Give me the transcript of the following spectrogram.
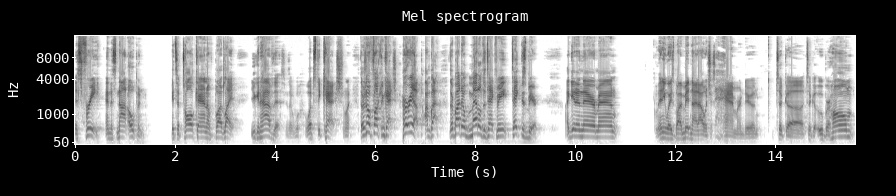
it's free and it's not open. It's a tall can of Bud Light. You can have this. He's like, what's the catch? I'm like, there's no fucking catch. Hurry up. I'm about, they're about to metal detect me. Take this beer. I get in there, man. Anyways, by midnight, I was just hammered, dude. Took a took a Uber home.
